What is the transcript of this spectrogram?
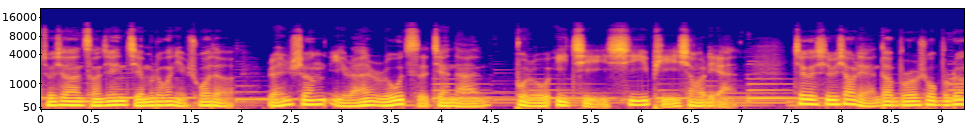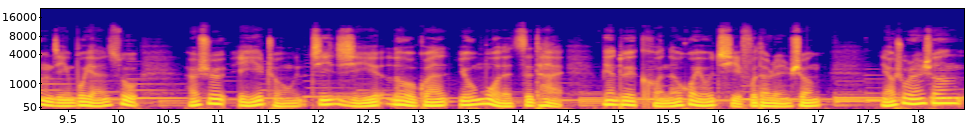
就像曾经节目中跟你说的，人生已然如此艰难，不如一起嬉皮笑脸。这个嬉皮笑脸倒不是说不正经、不严肃，而是以一种积极、乐观、幽默的姿态，面对可能会有起伏的人生。描述人生，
